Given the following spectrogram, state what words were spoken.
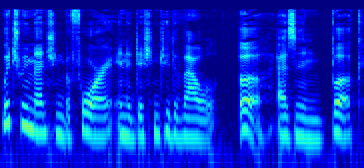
which we mentioned before, in addition to the vowel uh as in book,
